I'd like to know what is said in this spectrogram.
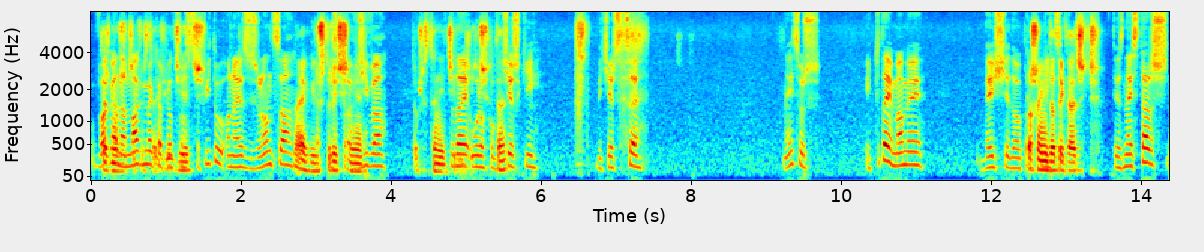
Uwaga na magmę kapiącą z sufitu, ona jest żrąca, No, jak już jest tryśnie, prawdziwa, to przestaniecie dodaje widzieć. uroku tak? wycieczki, wycieczce. No i cóż, i tutaj mamy wejście do Proszę kaplicy. dotykać. To jest najstarsze,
